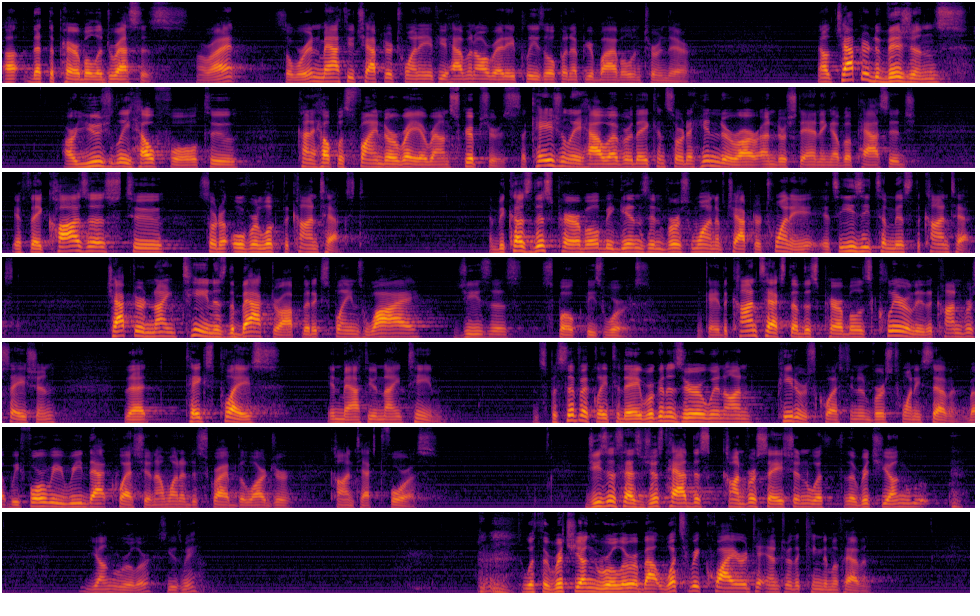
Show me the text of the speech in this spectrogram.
uh, that the parable addresses. All right? So we're in Matthew chapter 20. If you haven't already, please open up your Bible and turn there. Now, chapter divisions are usually helpful to kind of help us find our way around scriptures. Occasionally, however, they can sort of hinder our understanding of a passage if they cause us to sort of overlook the context. And because this parable begins in verse 1 of chapter 20, it's easy to miss the context. Chapter 19 is the backdrop that explains why Jesus spoke these words. Okay, the context of this parable is clearly the conversation that takes place in Matthew 19. And specifically today, we're going to zero in on Peter's question in verse 27. But before we read that question, I want to describe the larger context for us. Jesus has just had this conversation with the rich young, young ruler, excuse me, with the rich young ruler about what's required to enter the kingdom of heaven.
